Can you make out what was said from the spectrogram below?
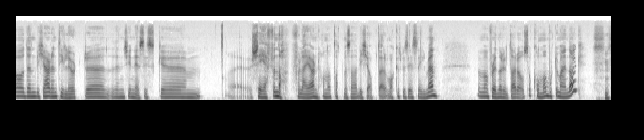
Og den bikkja her, den tilhørte eh, den kinesiske eh, sjefen da, for leiren. Han hadde tatt med seg den bikkja opp der og var ikke spesielt snill med den. Men han fløy nå rundt der, og så kom han bort til meg en dag.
